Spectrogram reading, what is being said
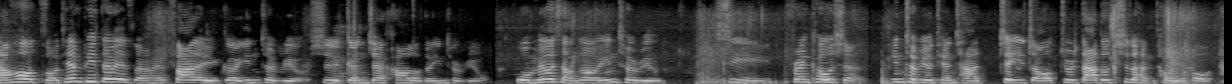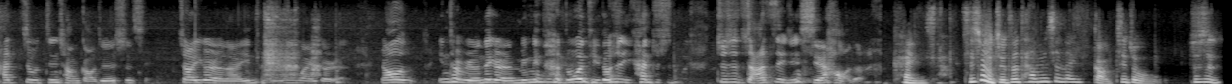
然后昨天 Pete Davidson 还发了一个 interview，是跟 Jack Harlow 的 interview。我没有想到 interview 继 Frank Ocean interview 甜茶这一招，就是大家都吃的很透以后，他就经常搞这些事情，叫一个人来 interview 另外一个人。然后 interview 那个人明明很多问题都是一看就是就是杂志已经写好的。看一下，其实我觉得他们现在搞这种。就是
